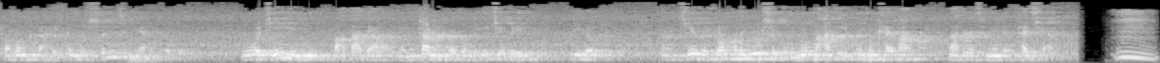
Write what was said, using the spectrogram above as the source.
双方可能还有更多深层面的合作。如果仅仅把大家我们战略合作理解为一个嗯结合双方的优势，共同拿地、共同开发，那这个层面就太浅了。嗯，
